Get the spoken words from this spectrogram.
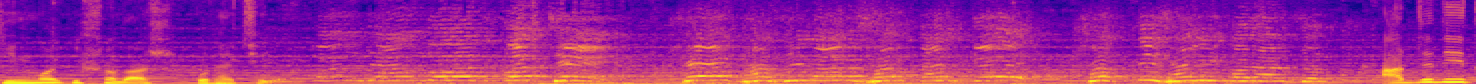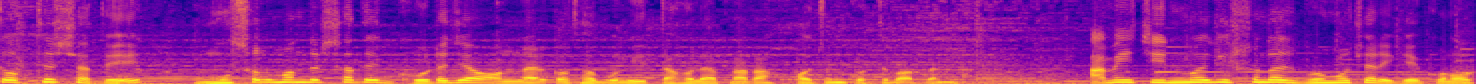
চিন্ময় কৃষ্ণ দাস কোথায় ছিল? আর যদি এই তথ্যের সাথে মুসলমানদের সাথে ঘটে যাওয়া অন্যায়ের কথা বলি, তাহলে আপনারা হজম করতে পারবেন না। আমি চিন্ময় কৃষ্ণদাস ব্রহ্মচারীকে কোনো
